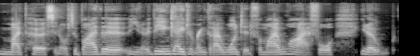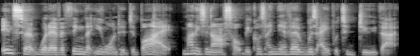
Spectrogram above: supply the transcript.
my person or to buy the you know the engagement ring that I wanted for my wife or you know insert whatever thing that you wanted to buy. Money's an asshole because I never was able to do that.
